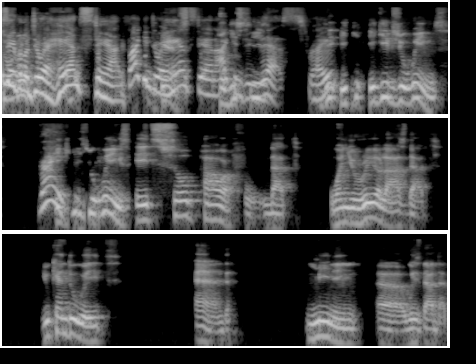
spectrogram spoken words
was so, able to do a handstand. If I can do a yes, handstand, I can do this, right? It, it, gives you wings. Right. It gives you wings. It's so powerful that when you realize that you can do it, and meaning uh, with that, that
